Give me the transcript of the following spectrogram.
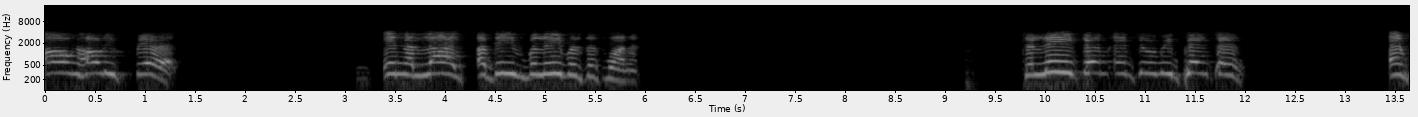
own Holy Spirit in the life of these believers this morning. To lead them into repentance and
